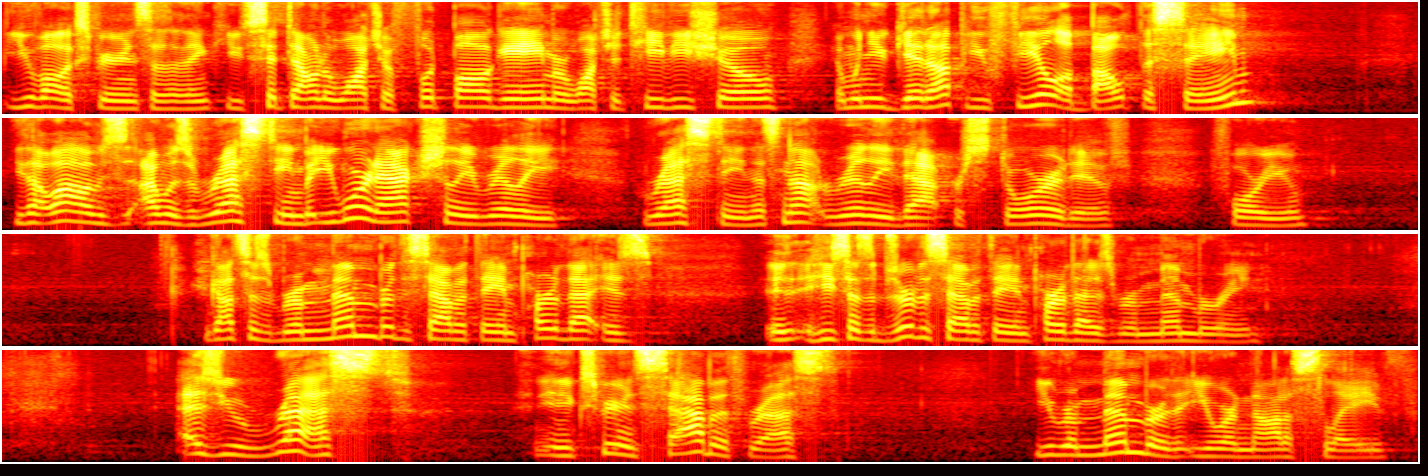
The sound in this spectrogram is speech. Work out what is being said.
you've all experienced this, I think. You sit down to watch a football game or watch a TV show, and when you get up, you feel about the same. You thought, wow, I was, I was resting, but you weren't actually really resting. That's not really that restorative for you. God says, remember the Sabbath day, and part of that is, he says, observe the Sabbath day, and part of that is remembering. As you rest and experience Sabbath rest, you remember that you are not a slave.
